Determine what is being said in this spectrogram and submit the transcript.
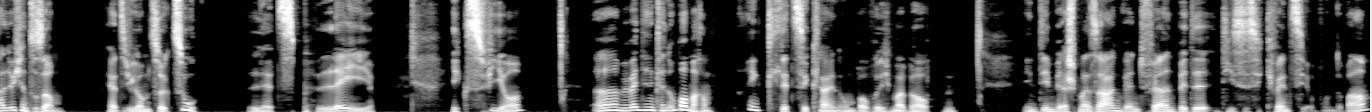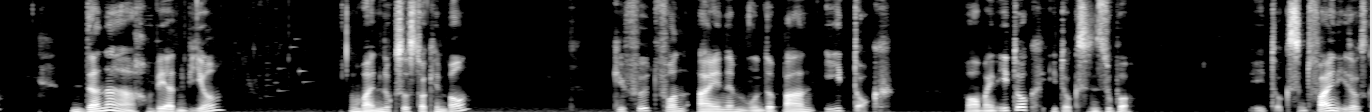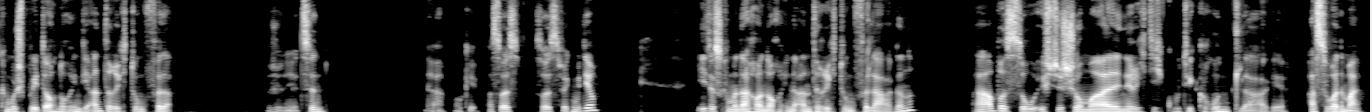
Hallöchen zusammen. Herzlich willkommen zurück zu Let's Play X4. Äh, wir werden hier einen kleinen Umbau machen. Einen klitzekleinen Umbau, würde ich mal behaupten. Indem wir erstmal sagen, wir entfernen bitte diese Sequenz hier. Wunderbar. Danach werden wir einen Luxusstock hinbauen. Gefüllt von einem wunderbaren E-Dock. Warum ein E-Dock? E-Docks sind super. E-Docs sind fein. E-Docs können wir später auch noch in die andere Richtung ver wo ist denn jetzt hin? Ja, okay. Was soll's? Was soll's? Weg mit dir. Das können wir nachher noch in eine andere Richtung verlagern. Aber so ist es schon mal eine richtig gute Grundlage. Achso, warte mal.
